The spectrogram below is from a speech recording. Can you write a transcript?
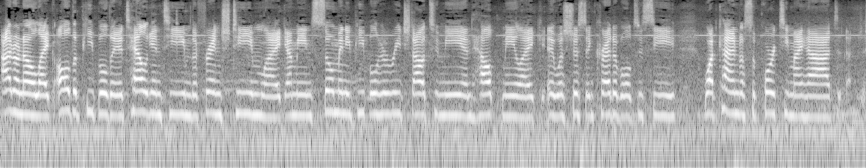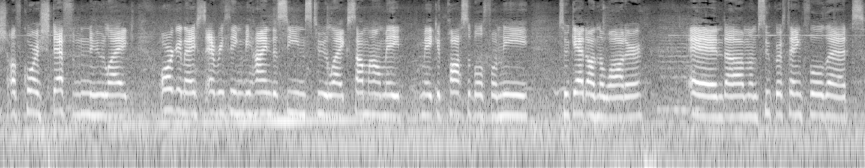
I don't know, like all the people, the Italian team, the French team, like I mean, so many people who reached out to me and helped me. Like it was just incredible to see what kind of support team I had. Of course, Stefan, who like organized everything behind the scenes to like somehow make make it possible for me to get on the water. And um, I'm super thankful that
